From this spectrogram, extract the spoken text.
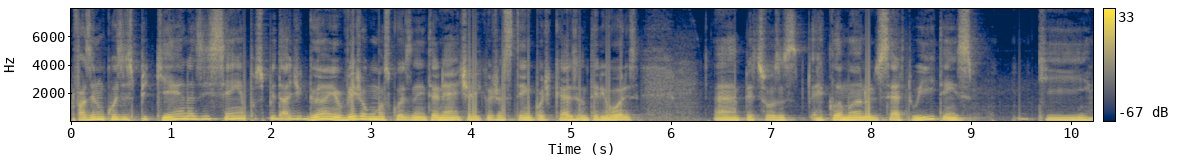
fazendo coisas pequenas e sem a possibilidade de ganho. Eu vejo algumas coisas na internet aí que eu já citei em podcasts anteriores, é, pessoas reclamando de certos itens que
